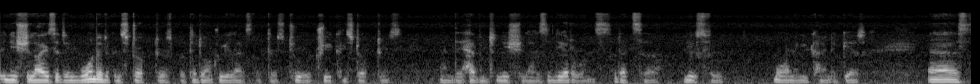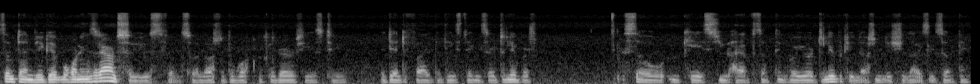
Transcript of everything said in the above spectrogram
initialize it in one of the constructors, but they don't realize that there's two or three constructors and they haven't initialized in the other ones. So that's a useful warning you kind of get. Uh, sometimes you get warnings that aren't so useful. So a lot of the work with Coverity is to identify that these things are deliberate. So in case you have something where you're deliberately not initializing something,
